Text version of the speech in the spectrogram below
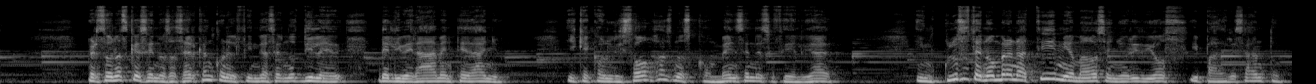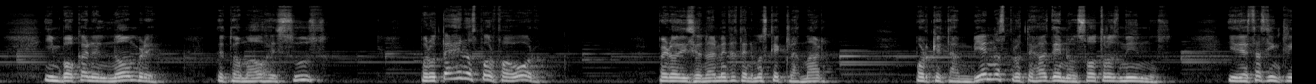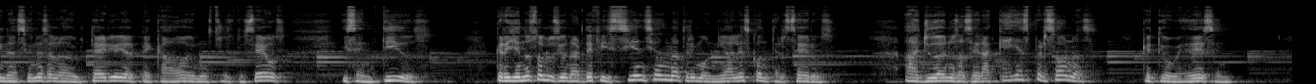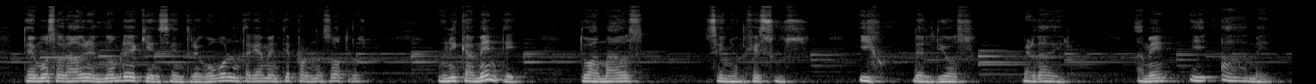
Personas que se nos acercan con el fin de hacernos deliberadamente daño y que con lisonjas nos convencen de su fidelidad. Incluso te nombran a ti, mi amado Señor y Dios y Padre Santo. Invocan el nombre de tu amado Jesús. Protégenos, por favor. Pero adicionalmente tenemos que clamar porque también nos protejas de nosotros mismos y de estas inclinaciones al adulterio y al pecado de nuestros deseos y sentidos creyendo solucionar deficiencias matrimoniales con terceros. Ayúdanos a ser aquellas personas que te obedecen. Te hemos orado en el nombre de quien se entregó voluntariamente por nosotros, únicamente tu amado Señor Jesús, Hijo del Dios verdadero. Amén y amén.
